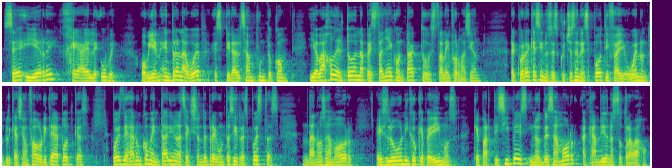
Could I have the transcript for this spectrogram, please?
C-I-R-G-A-L-V. O bien entra a la web espiralsound.com y abajo del todo en la pestaña de contacto está la información. Recuerda que si nos escuchas en Spotify o bueno, en tu aplicación favorita de podcast, puedes dejar un comentario en la sección de preguntas y respuestas. Danos amor. Es lo único que pedimos, que participes y nos des amor a cambio de nuestro trabajo.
